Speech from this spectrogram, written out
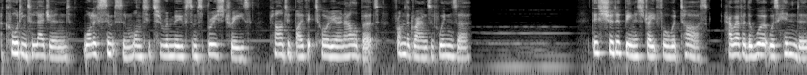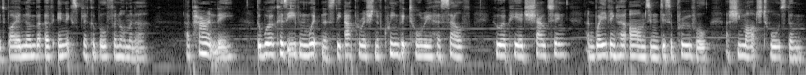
According to legend, Wallis Simpson wanted to remove some spruce trees planted by Victoria and Albert from the grounds of Windsor. This should have been a straightforward task, however, the work was hindered by a number of inexplicable phenomena. Apparently, the workers even witnessed the apparition of Queen Victoria herself, who appeared shouting and waving her arms in disapproval as she marched towards them.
